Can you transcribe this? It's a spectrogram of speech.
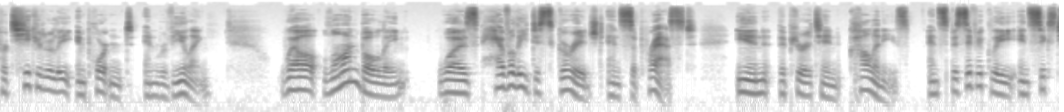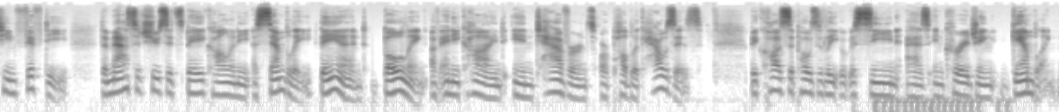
particularly important and revealing? Well, lawn bowling was heavily discouraged and suppressed in the Puritan colonies. And specifically in 1650, the Massachusetts Bay Colony Assembly banned bowling of any kind in taverns or public houses because supposedly it was seen as encouraging gambling,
